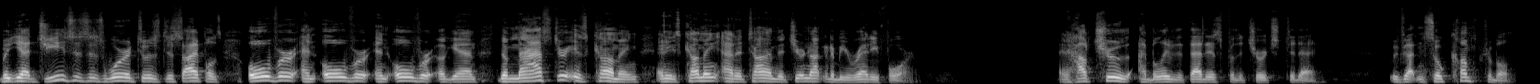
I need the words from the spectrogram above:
But yet, Jesus' word to his disciples over and over and over again the master is coming, and he's coming at a time that you're not going to be ready for. And how true I believe that that is for the church today. We've gotten so comfortable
